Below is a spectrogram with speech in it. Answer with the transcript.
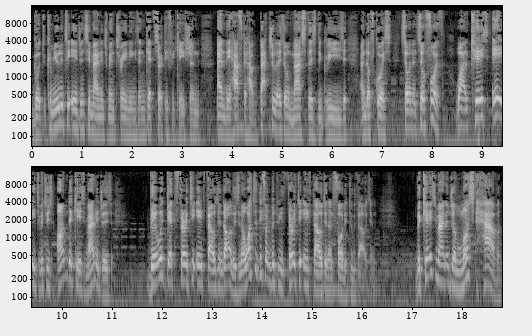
go to community agency management trainings and get certification, and they have to have bachelor's or master's degrees, and of course, so on and so forth. While case aides, which is under case managers, they would get $38,000. Now, what's the difference between $38,000 and $42,000? The case manager must have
